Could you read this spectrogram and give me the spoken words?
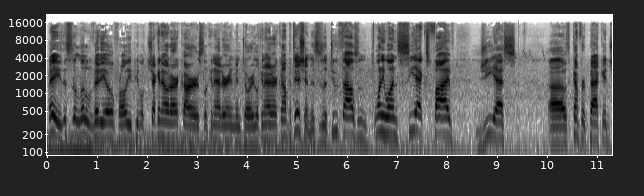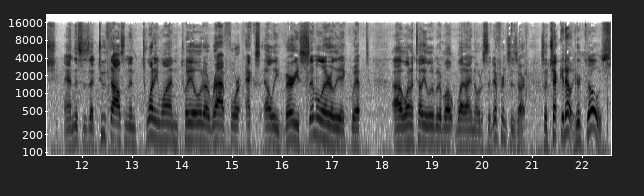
Hey, this is a little video for all you people checking out our cars, looking at our inventory, looking at our competition. This is a 2021 CX-5 GS uh, with a comfort package, and this is a 2021 Toyota RAV4 XLE, very similarly equipped. I want to tell you a little bit about what I noticed the differences are. So check it out, here it goes.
